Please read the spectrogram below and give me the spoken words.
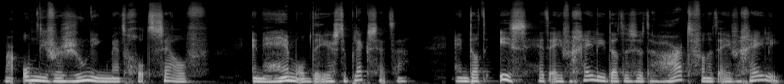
Maar om die verzoening met God zelf en Hem op de eerste plek zetten. En dat is het evangelie, dat is het hart van het evangelie.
